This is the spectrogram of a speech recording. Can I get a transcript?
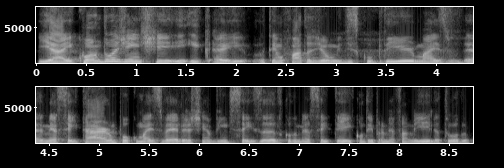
E aí, quando a gente. E, e aí tem o fato de eu me descobrir mais, é, me aceitar um pouco mais velho, eu já tinha 26 anos quando eu me aceitei, contei pra minha família, tudo.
